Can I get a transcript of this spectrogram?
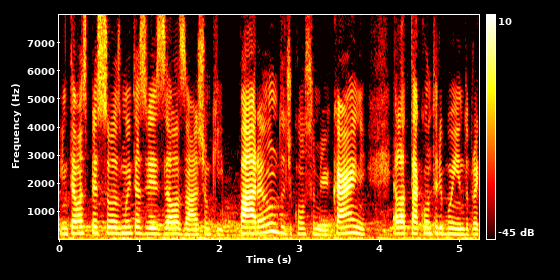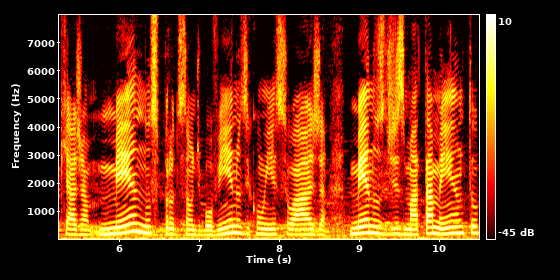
Então as pessoas muitas vezes elas acham que parando de consumir carne, ela está contribuindo para que haja menos produção de bovinos e com isso haja menos desmatamento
